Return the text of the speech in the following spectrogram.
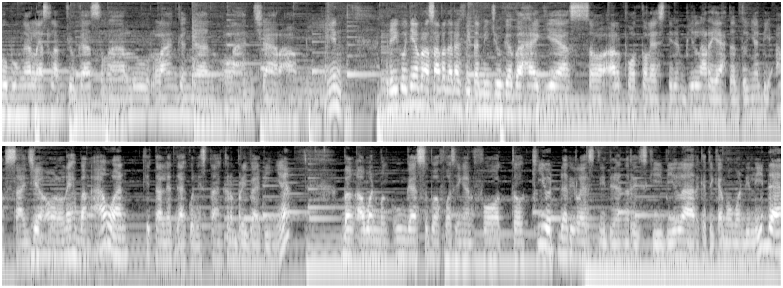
hubungan Leslar juga selalu langgeng dan lancar, amin Berikutnya para sahabat ada vitamin juga bahagia soal foto Lesti dan Bilar ya Tentunya di up saja oleh Bang Awan Kita lihat di akun Instagram pribadinya Bang Awan mengunggah sebuah postingan foto cute dari Lesti dan Rizky Bilar ketika momen di lidah.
